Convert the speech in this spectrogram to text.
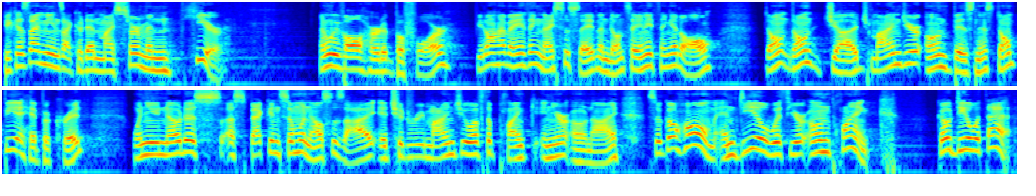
Because that means I could end my sermon here. And we've all heard it before. If you don't have anything nice to say, then don't say anything at all. Don't, don't judge. Mind your own business. Don't be a hypocrite. When you notice a speck in someone else's eye, it should remind you of the plank in your own eye. So go home and deal with your own plank. Go deal with that.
